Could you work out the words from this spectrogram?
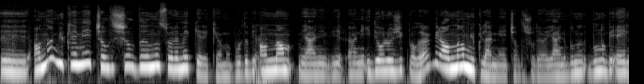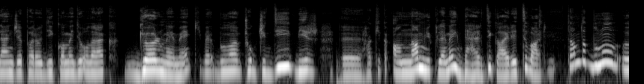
Ee, anlam yüklemeye çalışıldığını söylemek gerekiyor ama burada bir Evet. anlam yani bir hani ideolojik olarak bir anlam yüklenmeye çalışılıyor. Yani bunu bunu bir eğlence, parodi, komedi olarak görmemek ve buna çok ciddi bir e, hakik anlam yüklemek derdi, gayreti var. Tam da bunu e,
